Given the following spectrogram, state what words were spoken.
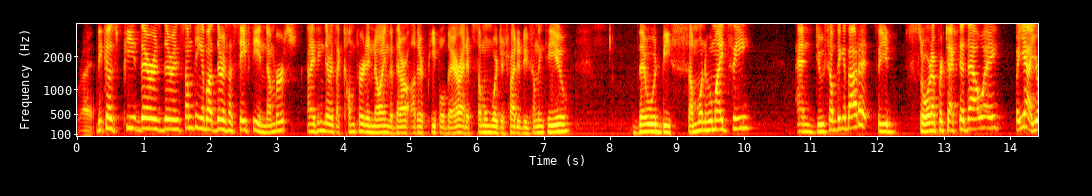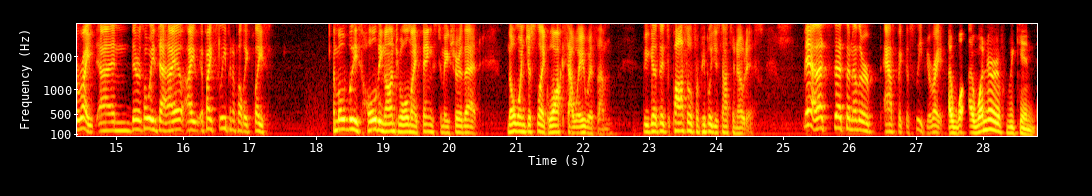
right? because P- there is there is something about there is a safety in numbers, and I think there is a comfort in knowing that there are other people there, and if someone were to try to do something to you, there would be someone who might see and do something about it. So you'd sort of protect it that way. But yeah, you're right, and there's always that. I, I if I sleep in a public place, I'm always holding on to all my things to make sure that no one just like walks away with them, because it's possible for people just not to notice. Yeah, that's that's another aspect of sleep. You're right. I, w- I wonder if we can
